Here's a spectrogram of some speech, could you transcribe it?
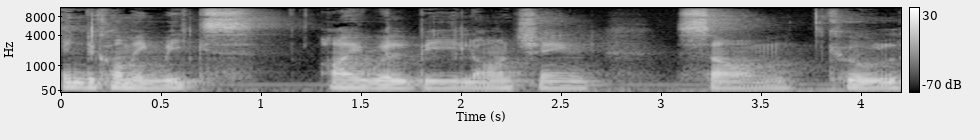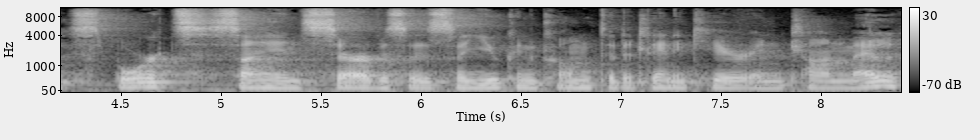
in the coming weeks, I will be launching some cool sports science services. So you can come to the clinic here in Clonmel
